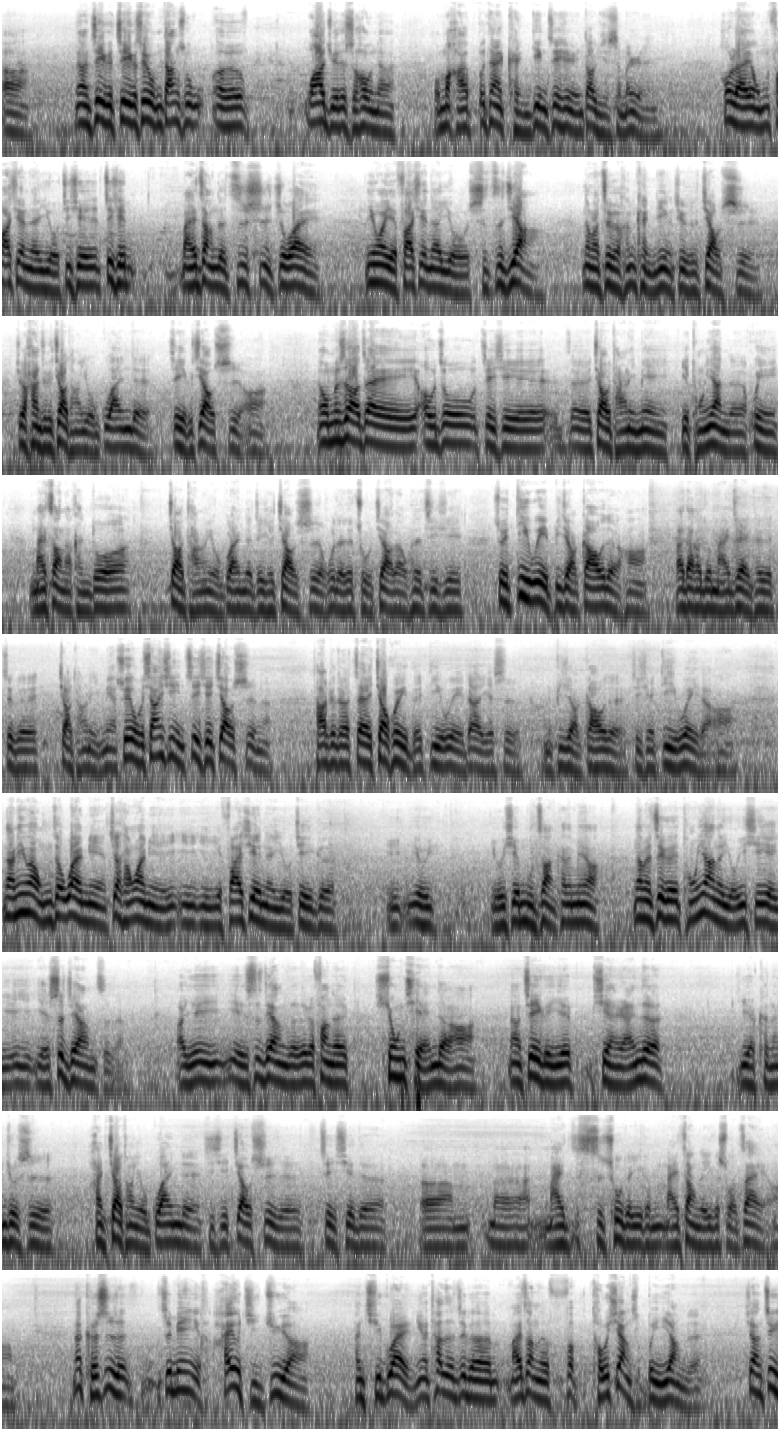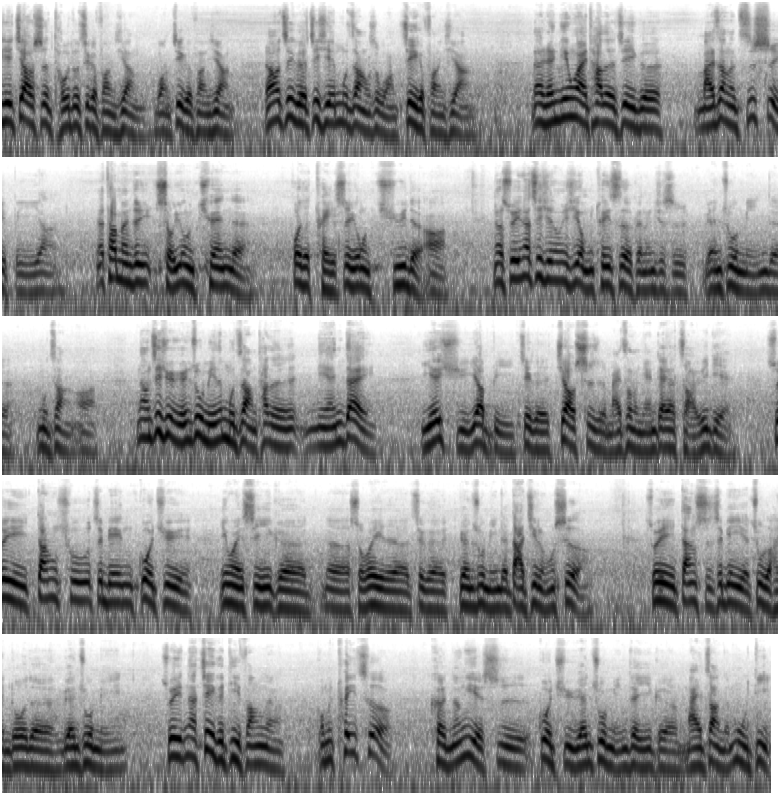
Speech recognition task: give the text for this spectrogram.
啊，那这个这个，所以我们当初呃挖掘的时候呢，我们还不太肯定这些人到底是什么人。后来我们发现了有这些这些埋葬的姿势之外，另外也发现了有十字架，那么这个很肯定就是教士，就和这个教堂有关的这个教士啊。那我们知道在欧洲这些呃教堂里面也同样的会埋葬了很多。教堂有关的这些教士，或者是主教的，或者这些，所以地位比较高的哈，他大概都埋在这个这个教堂里面。所以我相信这些教士呢，他这个在教会里的地位，大概也是比较高的这些地位的啊。那另外我们在外面教堂外面也也也发现呢，有这个有有一些墓葬，看到没有？那么这个同样的有一些也也也是这样子的啊，也也是这样的，这个放在胸前的啊。那这个也显然的。也可能就是和教堂有关的这些教士的这些的呃呃埋死处的一个埋葬的一个所在啊。那可是这边还有几具啊，很奇怪，你看他的这个埋葬的方头像是不一样的，像这些教士头都这个方向，往这个方向，然后这个这些墓葬是往这个方向。那人另外他的这个埋葬的姿势也不一样，那他们的手用圈的，或者腿是用曲的啊。那所以，那这些东西我们推测可能就是原住民的墓葬啊。那这些原住民的墓葬，它的年代也许要比这个教士埋葬的年代要早一点。所以当初这边过去，因为是一个呃所谓的这个原住民的大吉隆社，所以当时这边也住了很多的原住民。所以那这个地方呢，我们推测可能也是过去原住民的一个埋葬的墓地。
